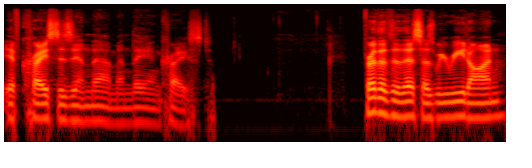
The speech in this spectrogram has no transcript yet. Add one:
if Christ is in them and they in Christ. Further to this, as we read on,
